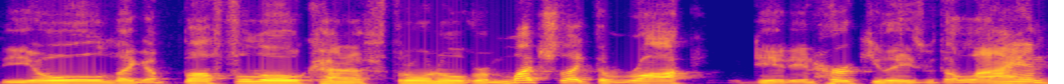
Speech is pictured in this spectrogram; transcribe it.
the old, like a buffalo kind of thrown over, much like the Rock did in Hercules with the lion.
